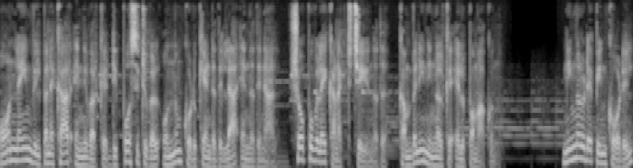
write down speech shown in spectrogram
ഓൺലൈൻ വിൽപ്പനക്കാർ എന്നിവർക്ക് ഡിപ്പോസിറ്റുകൾ ഒന്നും കൊടുക്കേണ്ടതില്ല എന്നതിനാൽ ഷോപ്പുകളെ കണക്ട് ചെയ്യുന്നത് കമ്പനി നിങ്ങൾക്ക് എളുപ്പമാക്കുന്നു. നിങ്ങളുടെ പിൻകോഡിൽ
